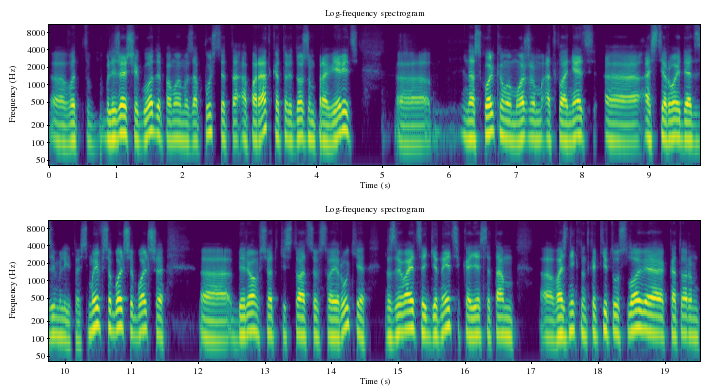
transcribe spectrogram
э, вот в ближайшие годы, по-моему, запустят аппарат, который должен проверить, э, насколько мы можем отклонять э, астероиды от Земли. То есть мы все больше и больше берем все-таки ситуацию в свои руки, развивается и генетика, если там возникнут какие-то условия, к которым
